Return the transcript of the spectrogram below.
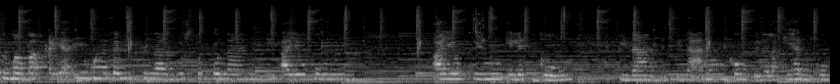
tumaba. Kaya yung mga damit na gusto ko na hindi ayaw kong ayaw kong i-let go pina, pinaanon ko, pinalakihan ko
